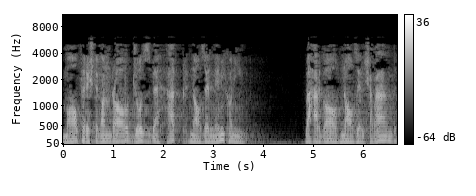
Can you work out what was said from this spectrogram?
ما فرشتگان را جز به حق نازل نمی کنیم و هرگاه نازل شوند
